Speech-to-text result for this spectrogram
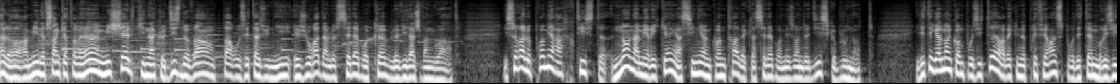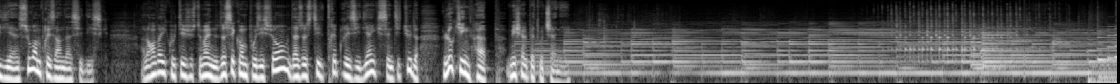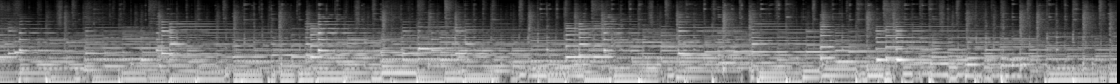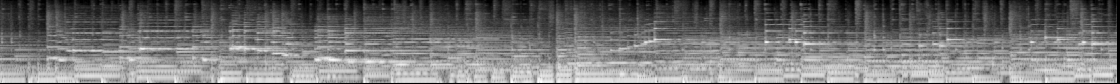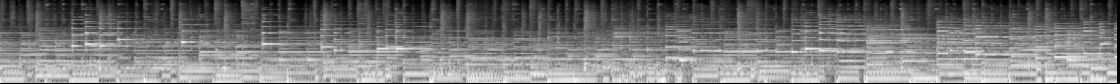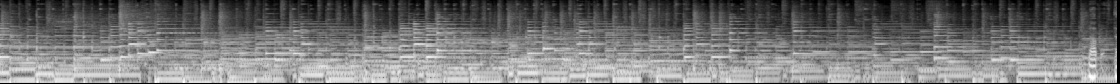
Alors, en 1981, Michel, qui n'a que 19 ans, part aux États-Unis et jouera dans le célèbre club Le Village Vanguard. Il sera le premier artiste non américain à signer un contrat avec la célèbre maison de disques Blue Note. Il est également compositeur avec une préférence pour des thèmes brésiliens, souvent présents dans ses disques. Alors on va écouter justement une de ses compositions dans un style très brésilien qui s'intitule Looking Up, Michel Petrucciani.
